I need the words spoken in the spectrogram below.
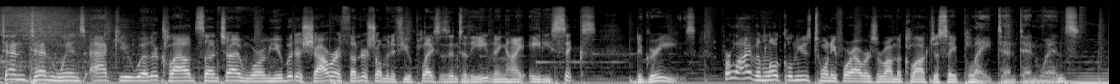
1010 wins AccuWeather, cloud, sunshine, warm, humid, a shower, a thunderstorm in a few places into the evening, high 86 degrees. For live and local news 24 hours around the clock, just say play 1010 wins.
